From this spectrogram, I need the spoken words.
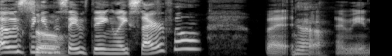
I was thinking the same thing, like styrofoam, but Yeah. I mean,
